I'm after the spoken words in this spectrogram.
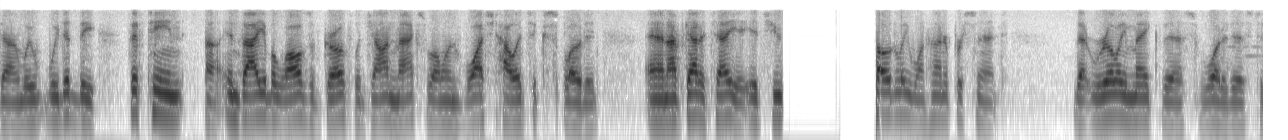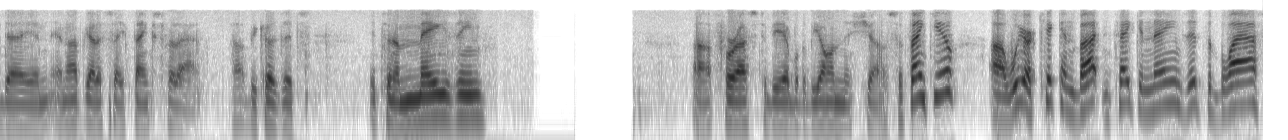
done. We we did the 15 uh, invaluable laws of growth with John Maxwell and watched how it's exploded. And I've got to tell you, it's you totally 100% that really make this what it is today. And and I've got to say thanks for that uh, because it's it's an amazing uh, for us to be able to be on this show. So thank you. Uh, we are kicking butt and taking names. It's a blast.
